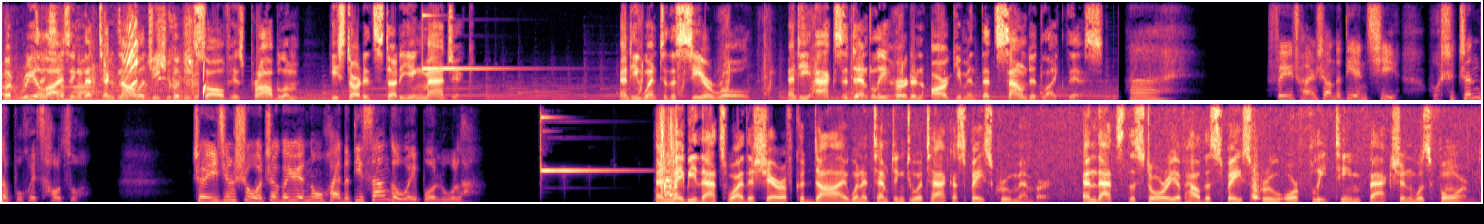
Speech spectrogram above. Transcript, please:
but realizing that technology couldn't solve his problem, he started studying magic. And he went to the seer role, and he accidentally heard an argument that sounded like this. 唉，飞船上的电器我是真的不会操作， 这已经是我这个月弄坏的第三个微波炉了。 And maybe that's why the sheriff could die when attempting to attack a space crew member. And that's the story of how the space crew or fleet team faction was formed,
